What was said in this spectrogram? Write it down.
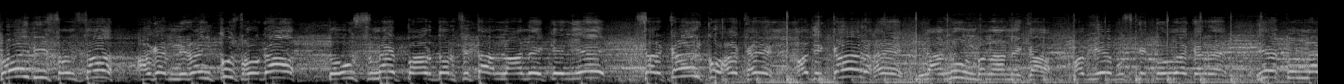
कोई भी संस्था अगर निरंकुश होगा तो उसमें पारदर्शिता लाने के लिए सरकार को हक है, अधिकार है कानून बनाने का। अब ये उसकी तुलना कर रहे हैं। ये तुलना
